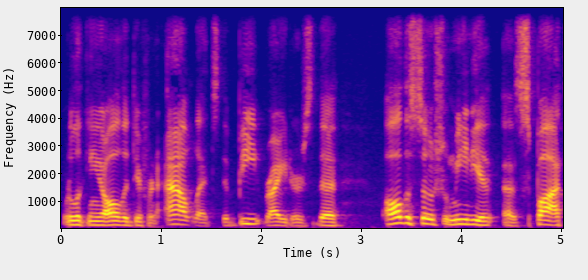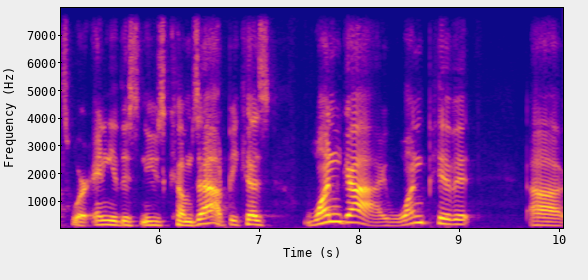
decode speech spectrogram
We're looking at all the different outlets, the beat writers, the all the social media uh, spots where any of this news comes out because one guy, one pivot, uh,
